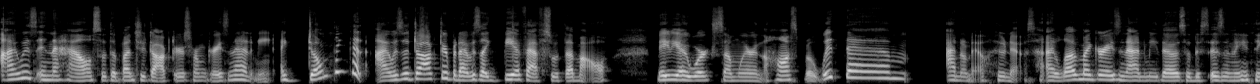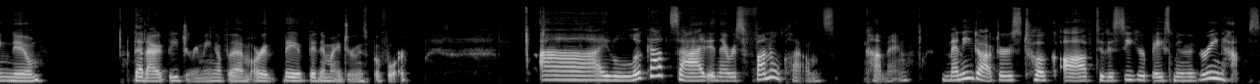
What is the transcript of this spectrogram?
I was in the house with a bunch of doctors from Grey's Anatomy. I don't think that I was a doctor, but I was like BFFs with them all. Maybe I worked somewhere in the hospital with them. I don't know. Who knows? I love my Grey's Anatomy though, so this isn't anything new that I would be dreaming of them or they have been in my dreams before. I look outside and there was funnel clouds coming. Many doctors took off to the secret basement of the greenhouse.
